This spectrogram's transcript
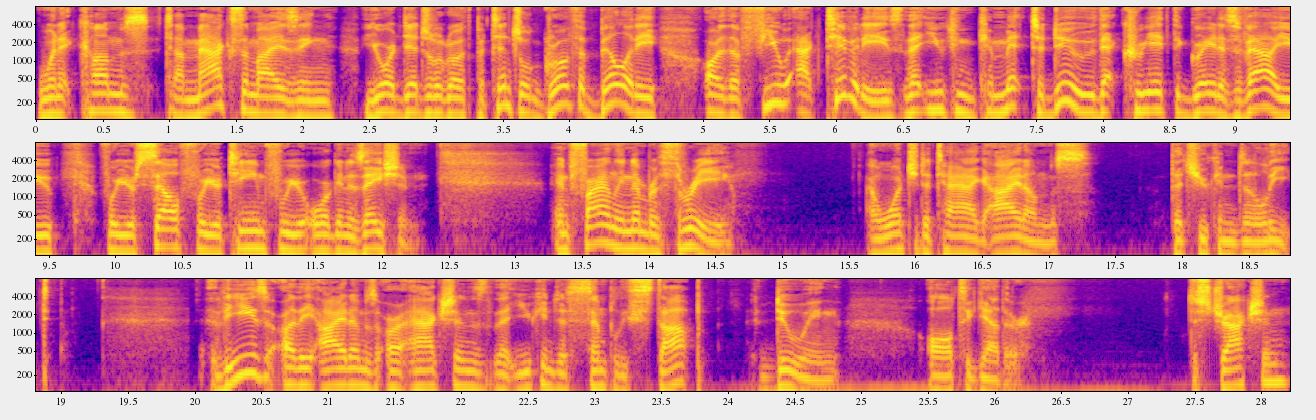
when it comes to maximizing your digital growth potential. Growth ability are the few activities that you can commit to do that create the greatest value for yourself, for your team, for your organization. And finally, number three, I want you to tag items that you can delete. These are the items or actions that you can just simply stop doing altogether. Distraction,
